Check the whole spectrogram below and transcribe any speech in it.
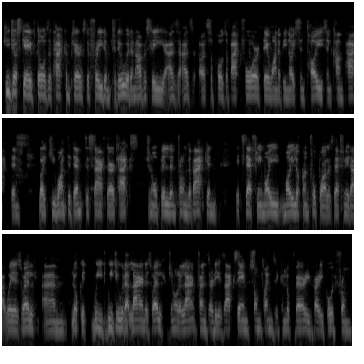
he just gave those attacking players the freedom to do it. And obviously, as as I suppose a back four, they want to be nice and tight and compact, and like he wanted them to start their attacks, you know, building from the back. And it's definitely my my look on football is definitely that way as well. Um, look, we we do it at Larne as well. Do You know, the Larne fans are the exact same. Sometimes it can look very very good from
